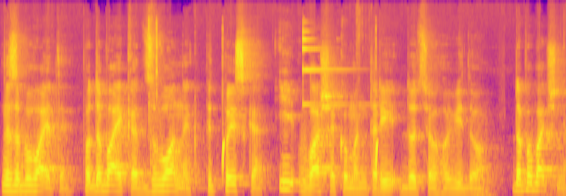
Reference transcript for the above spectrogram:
Не забувайте, подобайка, дзвоник, підписка і ваші коментарі до цього відео. До побачення!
